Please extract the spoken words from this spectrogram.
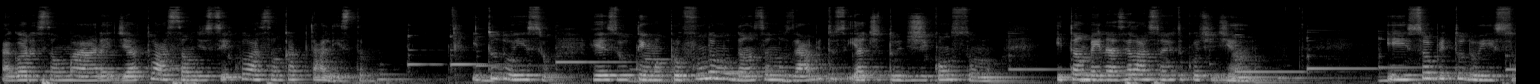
agora são uma área de atuação de circulação capitalista. E tudo isso resulta em uma profunda mudança nos hábitos e atitudes de consumo e também nas relações do cotidiano. E sobre tudo isso,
